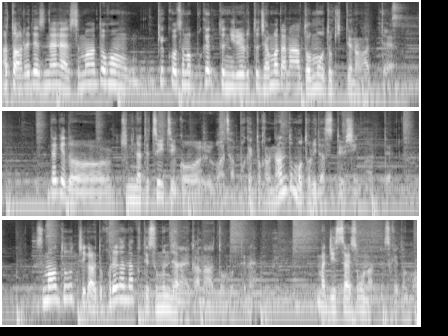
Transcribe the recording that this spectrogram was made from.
あとあれですねスマートフォン結構そのポケットに入れると邪魔だなと思う時っていうのがあって。だけど気になってついついこうわざポケットから何度も取り出すっていうシーンがあって。スマートウォッチがあるとこれがなくて済むんじゃないかなと思ってね。まあ実際そうなんですけども、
